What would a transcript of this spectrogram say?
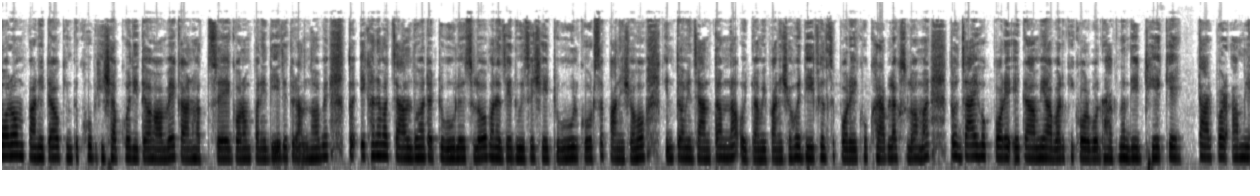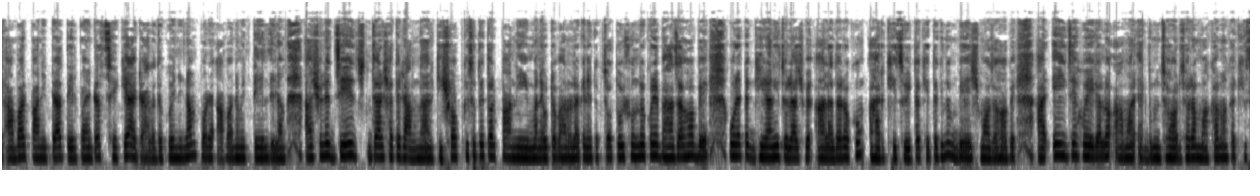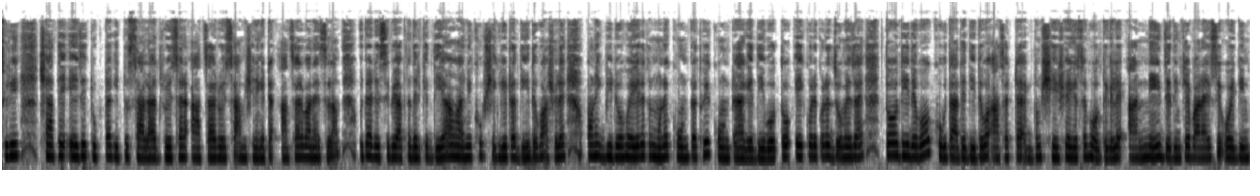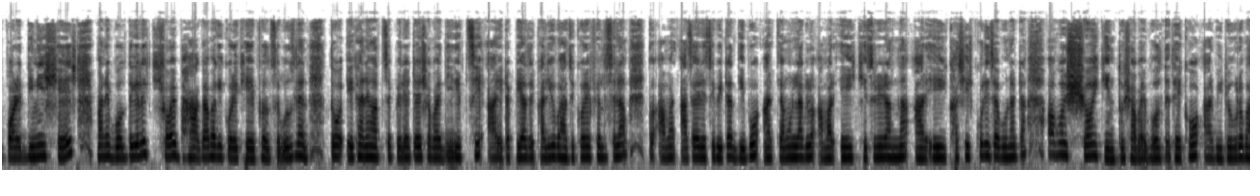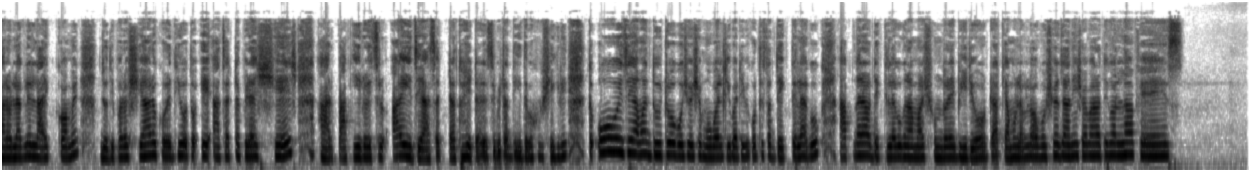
গরম পানিটাও কিন্তু খুব হিসাব করে দিতে হবে। কারণ হচ্ছে গরম পানি দিয়ে যেহেতু রান্না হবে, তো এখানে আমার চাল ধোয়াটা একটু ভুল হয়েছিল। মানে যে ধুইছে সে একটু ভুল করছে পানি সহ কিন্তু আমি জানতাম না, ওইটা আমি পানি সহ দিয়ে ফেলছি। পরে খুব খারাপ লাগছিল আমার। তো যাই হোক, পরে এটা আমি আবার কি করব? ঢাকনা দিয়ে ঢেকে তারপর আমি আবার পানিটা, তেল পানিটা ছেঁকে এটা আলাদা করে নিলাম, পরে আবার আমি তেল দিলাম। আসলে যে যার সাথে রান্না আর কি সব কিছুতে তো আর পানি মানে ওটা ভালো লাগে না। এটা যত সুন্দর করে ভাজা হবে, ওর একটা ঘিরানি চলে আসবে আলাদা রকম, আর খিচুড়িটা খেতে কিন্তু বেশ মজা হবে। আর এই যে হয়ে গেল আমার একদম ঝরঝরা মাখা মাখা খিচুড়ি, সাথে এই যে টুকটাক একটু সালাদ রয়েছে আর আচার রয়েছে, আমি সেদিকে একটা আচার বানাইছিলাম ওটা রেসিপি আপনাদেরকে দেওয়া হয়নি, খুব শীঘ্রই ওটা দিয়ে দেবো। আসলে অনেক ভিডিও হয়ে গেলে তার মনে হয় কোনটা থুয়ে কোনটা আগে দিব? তো এই করে করে জমে যায়। তো দিয়ে দেবো, খুবই তাড়াতাড়ি দিয়ে দেবো। আচারটা একদম শেষ হয়ে গেছে বলতে গেলে আর নেই। যেদিনকে বানাইছি ওই দিন পরের দিনই শেষ। মানে বলতে গেলে সবাই ভাগাভাগি করে খেয়ে ফেলছে, বুঝলেন? তো এখানে হচ্ছে প্লেটে সবাই দিয়ে দিচ্ছি। আর এটা পেঁয়াজের কালিও ভাজি করে ফেলছিলাম। তো আমার আচার রেসিপিটা দিব। আর কেমন লাগল আমার এই খিচুড়ি রান্না আর এই খাসির করি যাবনাটা অবশ্যই কিন্তু সবাই বলতে থেকো। আর ভিডিওগুলো ভালো লাগলে লাইক, কমেন্ট, যদি পারো শেয়ারও করে দিও। তো এই আচারটা প্রায় শেষ। আর বাকি রয়েছিল এই যে আচারটা, তো এটা রেসিপিটা দিয়ে দেবো খুব শীঘ্রই। তো ওই যে আমার দুটো বসে বসে মোবাইল টিপা টিপি করতে তা দেখতে লাগুক। আপনারাও দেখতে লাগুক আমার সুন্দর এই ভিডিওটা। কেমন লাগল অবশ্যই জানি সবাই ভালো থেকে, আল্লাহ হাফেজ।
